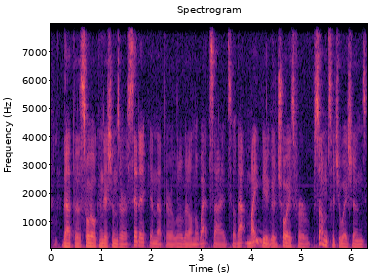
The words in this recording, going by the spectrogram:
that the soil conditions are acidic and that they're a little bit on the wet side. So that might be a good mm. choice for some situations.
